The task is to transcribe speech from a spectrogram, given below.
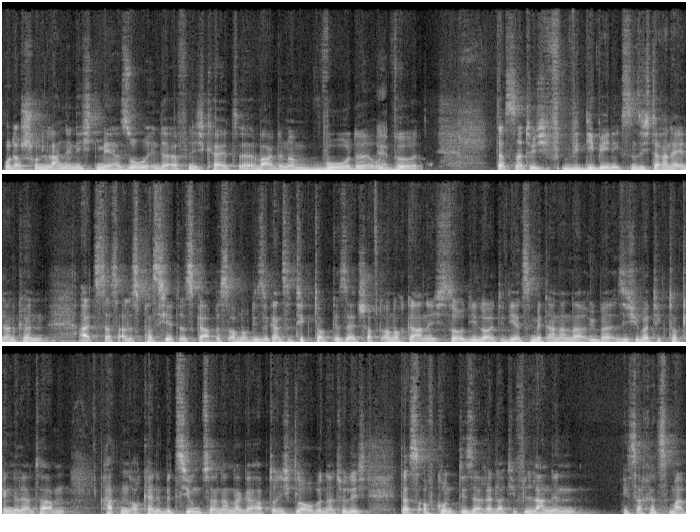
oder schon lange nicht mehr so in der Öffentlichkeit äh, wahrgenommen wurde und ja. wird dass natürlich die wenigsten sich daran erinnern können. Als das alles passiert ist, gab es auch noch diese ganze TikTok-Gesellschaft auch noch gar nicht. So die Leute, die jetzt miteinander über, sich über TikTok kennengelernt haben, hatten auch keine Beziehung zueinander gehabt. Und ich glaube natürlich, dass aufgrund dieser relativ langen ich sage jetzt mal,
